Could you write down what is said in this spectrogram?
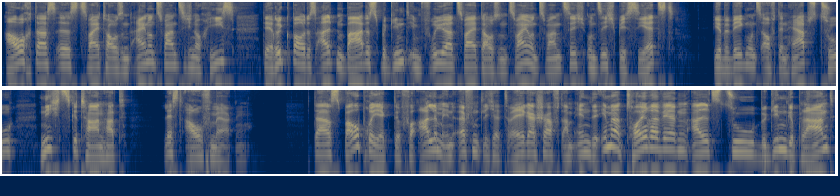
Auch dass es 2021 noch hieß, der Rückbau des alten Bades beginnt im Frühjahr 2022 und sich bis jetzt, wir bewegen uns auf den Herbst zu, nichts getan hat, lässt aufmerken. Dass Bauprojekte vor allem in öffentlicher Trägerschaft am Ende immer teurer werden als zu Beginn geplant,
